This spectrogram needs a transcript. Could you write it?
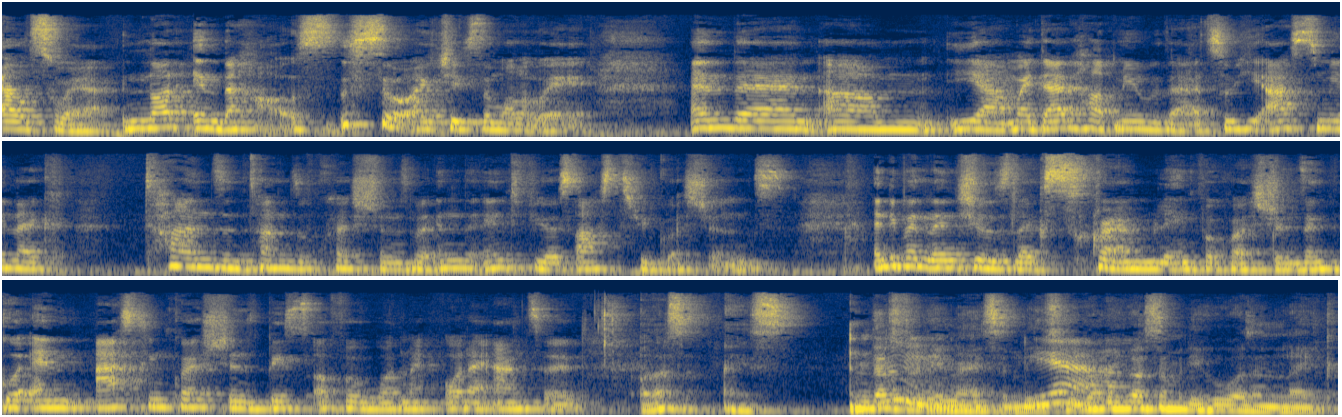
elsewhere, not in the house. So I chased them all away. And then, um, yeah, my dad helped me with that. So he asked me like tons and tons of questions. But in the interview, I was asked three questions. And even then, she was like scrambling for questions and go and asking questions based off of what my what I answered. Oh, that's nice. That's really nice. At least. Yeah. you, got, you got somebody who wasn't like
